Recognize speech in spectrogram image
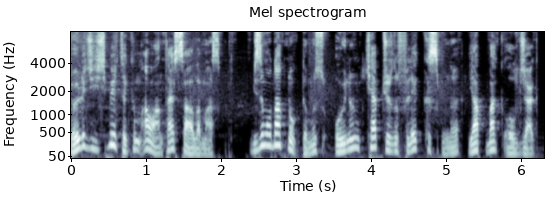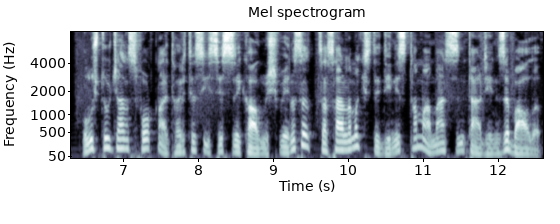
Böylece hiçbir takım avantaj sağlamaz. Bizim odak noktamız oyunun Capture the Flag kısmını yapmak olacak. Oluşturacağınız Fortnite haritası ise size kalmış ve nasıl tasarlamak istediğiniz tamamen sizin tercihinize bağlı.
